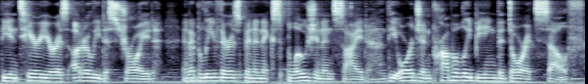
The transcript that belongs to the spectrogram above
The interior is utterly destroyed, and I believe there has been an explosion inside, the origin probably being the door itself.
